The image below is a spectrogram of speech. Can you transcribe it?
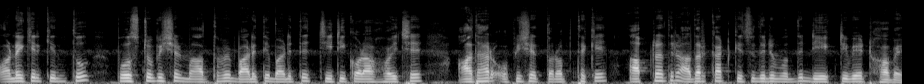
অনেকের কিন্তু পোস্ট অফিসের মাধ্যমে বাড়িতে বাড়িতে চিঠি করা হয়েছে আধার অফিসের তরফ থেকে। আপনাদের আধার কার্ড কিছুদিনের মধ্যে ডিঅ্যাক্টিভেট হবে।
